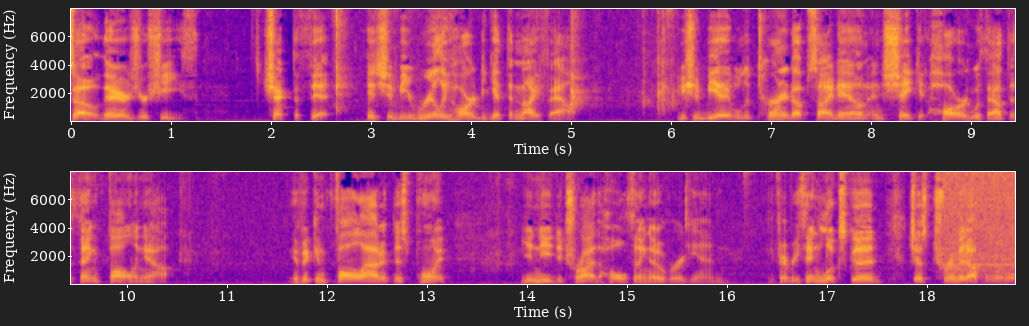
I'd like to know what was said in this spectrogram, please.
So there's your sheath. Check the fit. It should be really hard to get the knife out. You should be able to turn it upside down and shake it hard without the thing falling out. If it can fall out at this point, you need to try the whole thing over again. If everything looks good, just trim it up a little.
